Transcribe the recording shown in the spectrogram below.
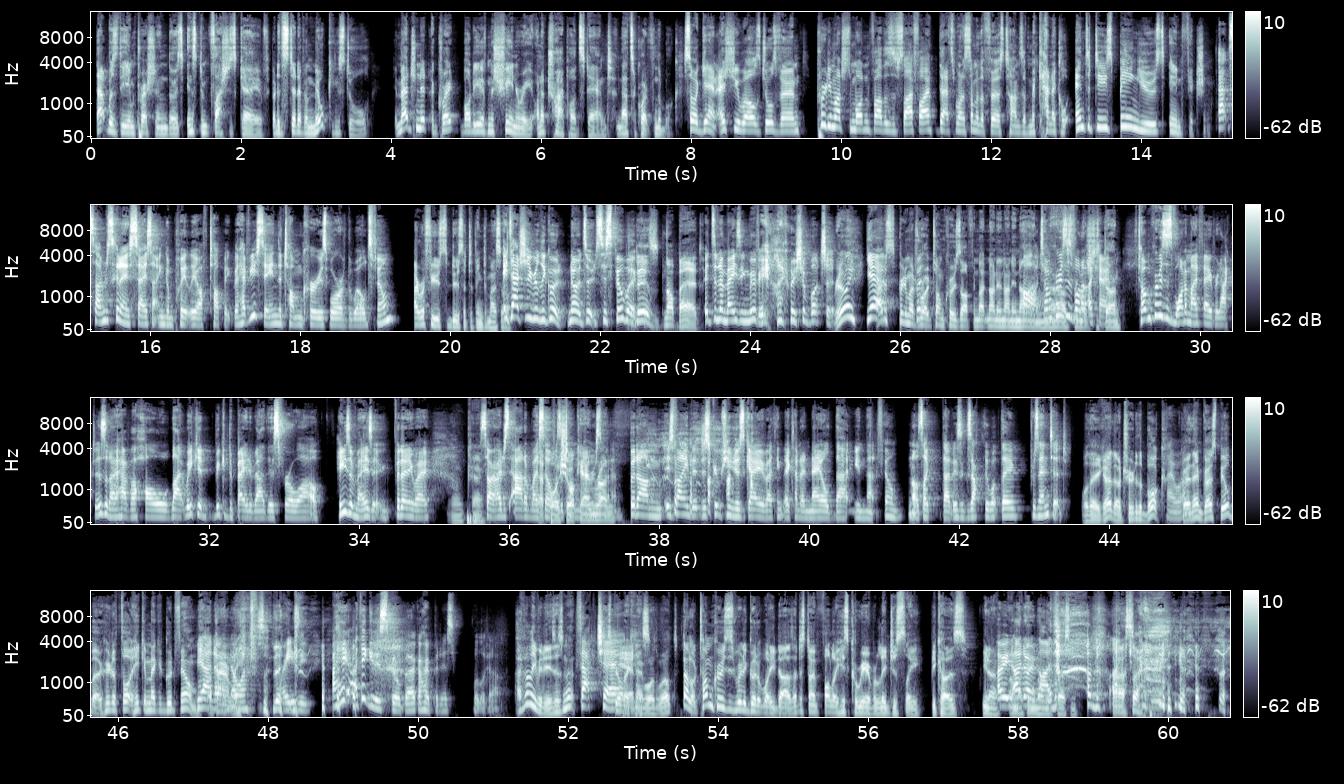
That was the impression those instant flashes gave. But instead of a milking stool, imagine it a great body of machinery on a tripod stand. And that's a quote from the book. So again, H.G. Wells, Jules Verne, pretty much the modern fathers of sci-fi. That's one of some of the first times of mechanical entities being used in fiction. That's. I'm just going to say something completely off topic, but have you seen the Tom Cruise War of the Worlds film? I refuse to do such a thing to myself. It's actually really good. No, it's a, it's a Spielberg. It film. is not bad. It's an amazing movie. Like we should watch it. really? Yeah, I just pretty much but- wrote Tom Cruise off in like 1999. Oh, you Tom know, uh, Cruise I is one of okay. done. Tom Cruise is one of my favorite actors, and I have a whole like we could we could debate about this for a while. He's amazing, but anyway, Okay. sorry, I just outed myself That boy as a sure Tom can Cruise run. fan. But um, it's funny the description you just gave. I think they kind of nailed that in that film, and I was like, that is exactly what they presented. Well, there you go. They were true to the book. They were. Go them. Go Spielberg. Who'd have thought he can make a good film? Yeah, no, apparently. no one So crazy. I I think it is Spielberg. I hope it is. We'll look it up. I believe it is, isn't it? Fact check. Spielberg it made is. War of the Worlds. No, look, Tom Cruise is really good at what he does. I just don't follow his career religiously because you know I mean, I'm I like a don't normal either. person. I'm not Uh, so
